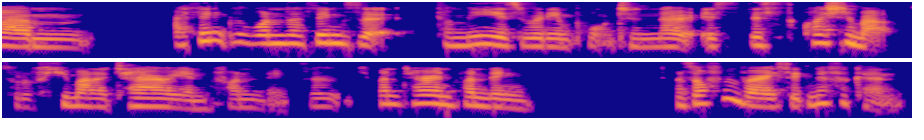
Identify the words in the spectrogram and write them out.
um, I think that one of the things that for me is really important to note is this question about sort of humanitarian funding. So humanitarian funding is often very significant.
